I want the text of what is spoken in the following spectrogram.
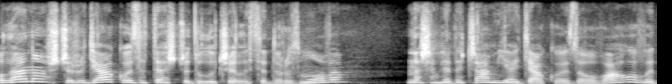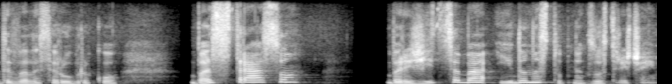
Олено, щиро дякую за те, що долучилися до розмови. Нашим глядачам я дякую за увагу. Ви дивилися рубрику без стресу. Бережіть себе і до наступних зустрічей.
